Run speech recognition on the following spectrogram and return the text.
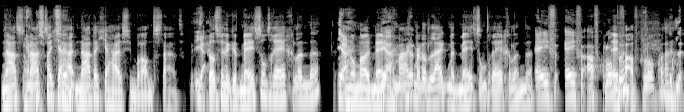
Naast, Ja, naast dat je nadat je huis in brand staat. ja, Dat vind ik het meest ontregelende. Ja. Heb ik nog nooit meegemaakt, dat- maar dat lijkt me het meest ontregelende. even, even afkloppen. Even afkloppen. Het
